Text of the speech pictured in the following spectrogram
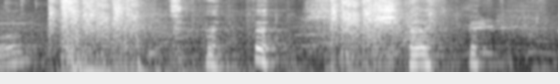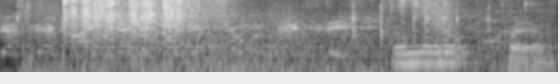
Lan. Sen... Lan lan lan. Hay amma.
